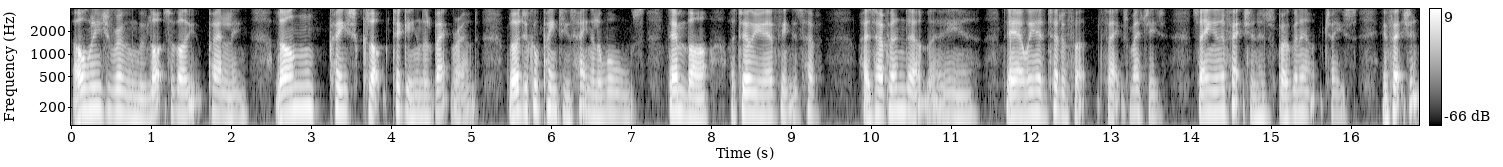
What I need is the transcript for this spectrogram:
Old room with lots of oak paneling. Long case clock ticking in the background. Logical paintings hang on the walls. Dunbar, I tell you, everything has, hap- has happened out there. There, we had a telefax message saying an infection had spoken out. Chase. Infection?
